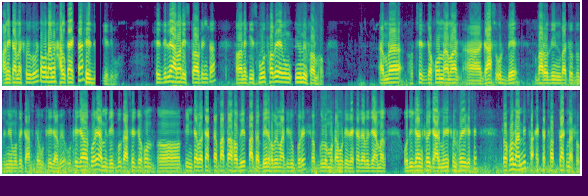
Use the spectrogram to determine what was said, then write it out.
পানি টানা শুরু করবে, তখন আমি হালকা একটা সেচ দিয়ে দিব। সেচ দিলে আমার স্প্রাউটিংটা অনেক স্মুথ হবে এবং ইউনিফর্ম হবে। আমরা হচ্ছে যখন আমার গাছ উঠবে, বারো দিন বা চোদ্দ দিনের মধ্যে গাছটা উঠে যাবে, উঠে যাওয়ার পরে আমি দেখব গাছের যখন তিনটা বা চারটা পাতা হবে, পাতা বের হবে মাটির উপরে, সবগুলো মোটামুটি দেখা যাবে যে আমার অধিকাংশ জার্মিনেশন হয়ে গেছে। তখন আমি একটা ছত্রাকনাশক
